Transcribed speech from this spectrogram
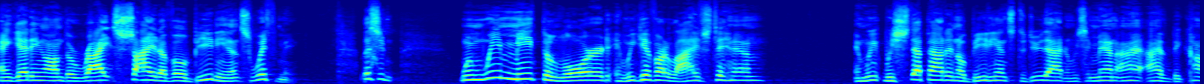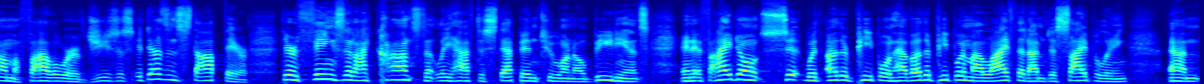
and getting on the right side of obedience with me. Listen, when we meet the Lord and we give our lives to Him, and we, we step out in obedience to do that and we say, man, I, I've become a follower of Jesus. It doesn't stop there. There are things that I constantly have to step into on obedience. And if I don't sit with other people and have other people in my life that I'm discipling, um,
